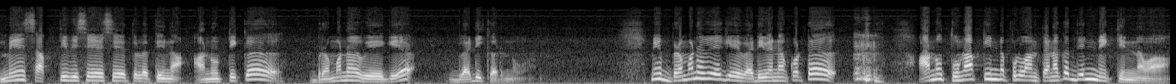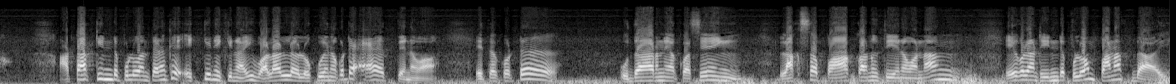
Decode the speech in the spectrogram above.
මේ ශක්ති විශේෂය තුල තියෙන අණු ටික භ්‍රමණ වේගය වැඩි කරනවා. මේ භ්‍රමණ වේගය වැඩි වෙනකොට අණු තුනක් ඉන්න පුළුවන් තැනක දෙන්නෙක් ඉන්නවා. අටක් ඉන්න පුළුවන් තැනක එක්කෙනෙක් ඉනයි වලල්ල ලොකු වෙනකොට ඈත් වෙනවා. එතකොට උදාහරණයක් වශයෙන් ලක්ෂ 5ක් අණු තියෙනවා නම් ඒගොල්ලන්ට ඉන්න පුළුවන් 50000යි.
